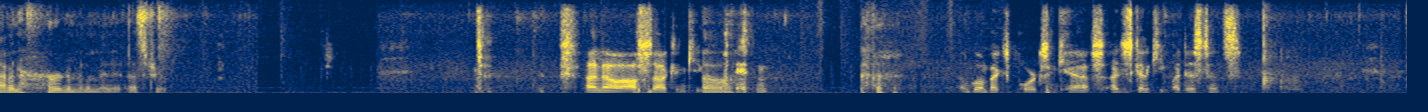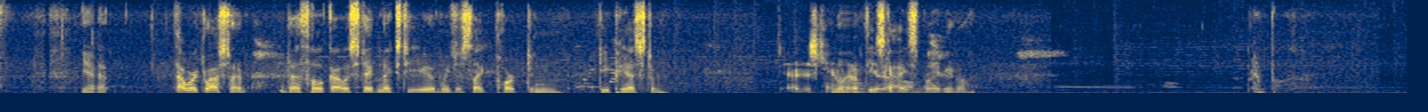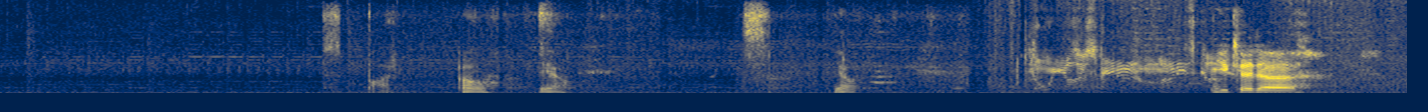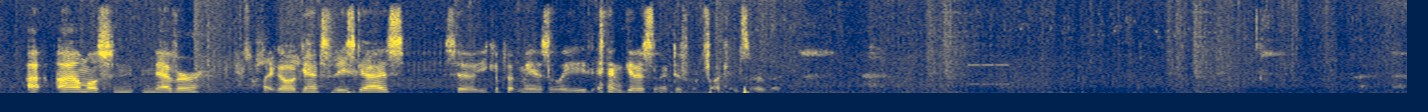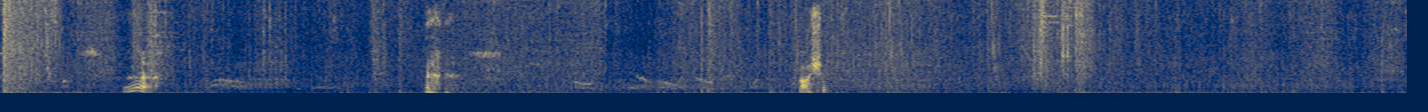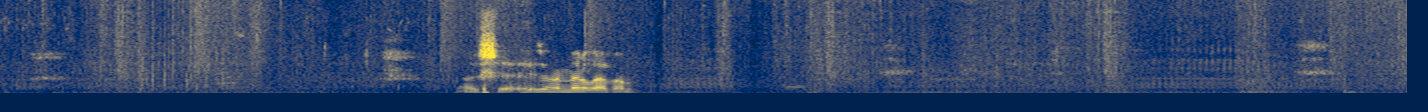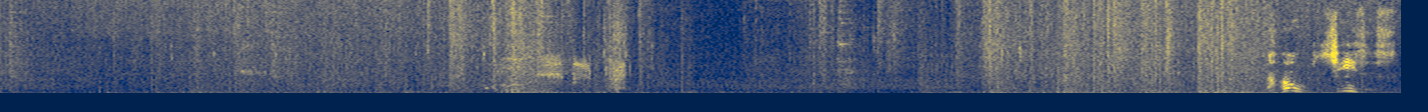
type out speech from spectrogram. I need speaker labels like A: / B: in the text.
A: I haven't heard him in a minute. That's true.
B: I know, I'll suck and keep
A: Oh.
B: playing. I'm going back to porks and caps. I just gotta keep my distance.
A: Yeah. That worked last time. Death Hulk, I was stayed next to you, and we just like porked and DPS'd him.
B: Yeah, I just can't
A: Not
B: let them
A: these guys, but you know. Oh, yeah. It's, yeah.
B: You could, uh, I, I almost never like go against these guys, so you could put me as a lead and get us in a different fucking server. Ah,
A: Oh shit.
B: oh shit, who's in the middle of them? Oh, Jesus.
